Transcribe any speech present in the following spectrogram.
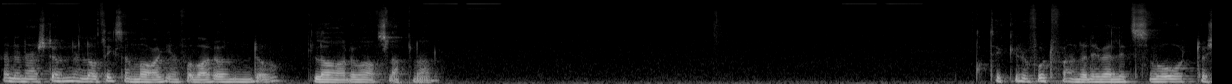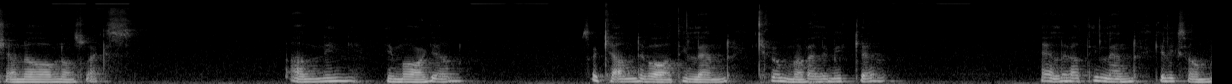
Men den här stunden, låt liksom magen få vara rund och glad och avslappnad. Tycker du fortfarande det är väldigt svårt att känna av någon slags andning i magen så kan det vara att din ländrygg krummar väldigt mycket. Eller att din ländrygg är liksom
